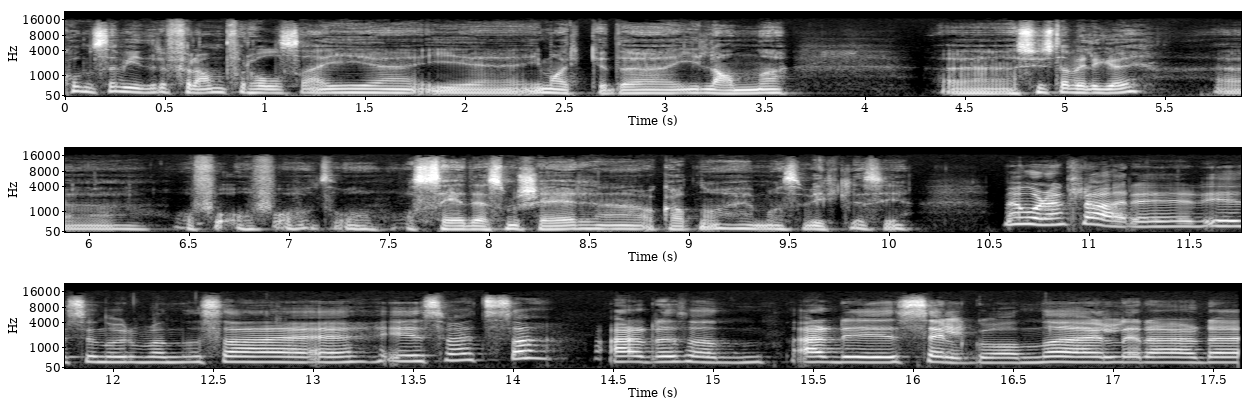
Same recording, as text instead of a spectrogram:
komme seg videre fram, forholde seg i, i, i markedet, i landet. Jeg syns det er veldig gøy å, å, å, å se det som skjer akkurat nå, jeg må virkelig si. Men hvordan klarer disse nordmennene seg i Sveits, da? Er, sånn, er de selvgående, eller er det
